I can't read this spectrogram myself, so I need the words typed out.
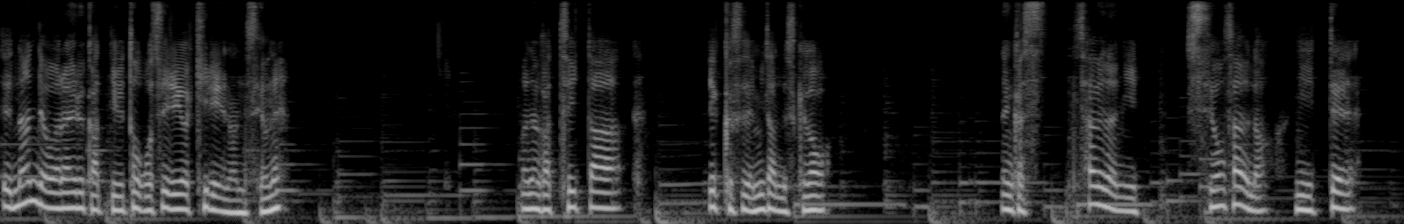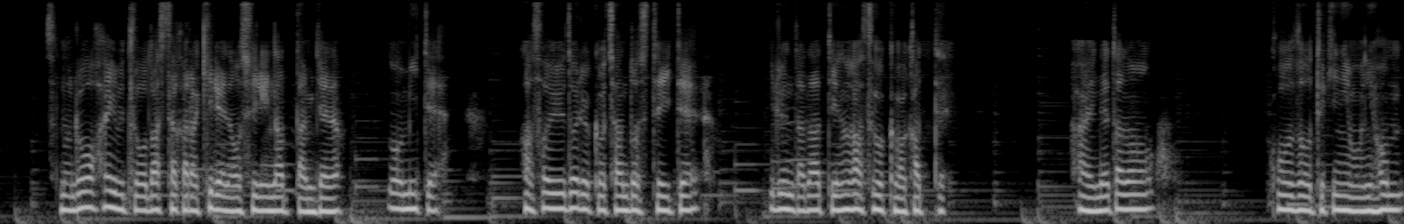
で、なんで笑えるかっていうと、お尻が綺麗なんですよね。まあなんかツイッター X で見たんですけど、なんかサウナに、塩サウナに行って、その老廃物を出したから綺麗なお尻になったみたいなのを見て、あ、そういう努力をちゃんとしていているんだなっていうのがすごく分かって、はい、ネタの構造的にも2本、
